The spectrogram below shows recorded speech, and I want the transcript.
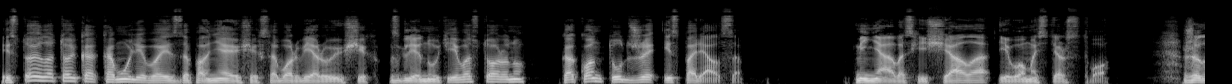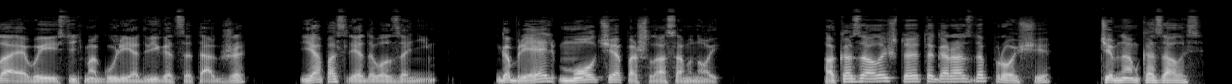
и стоило только кому-либо из заполняющих собор верующих взглянуть его сторону, как он тут же испарялся. Меня восхищало его мастерство. Желая выяснить, могу ли я двигаться так же, я последовал за ним. Габриэль молча пошла со мной. Оказалось, что это гораздо проще, чем нам казалось.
